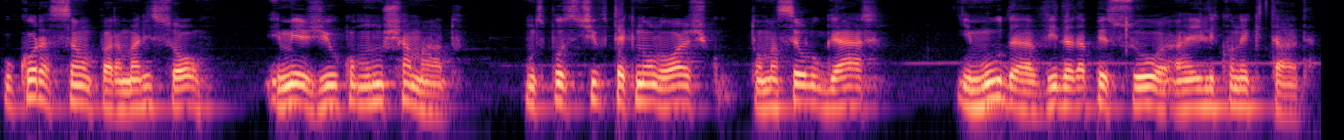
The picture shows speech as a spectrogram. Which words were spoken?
O coração para Marisol emergiu como um chamado. Um dispositivo tecnológico toma seu lugar e muda a vida da pessoa a ele conectada.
